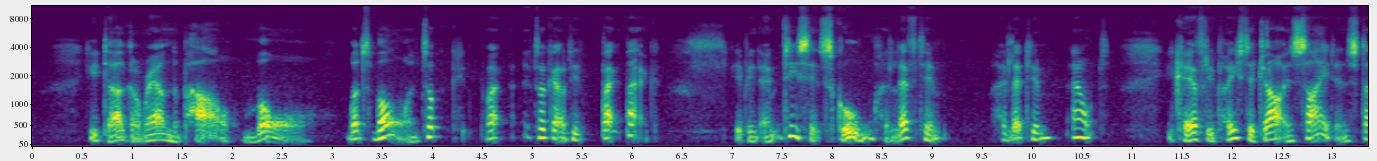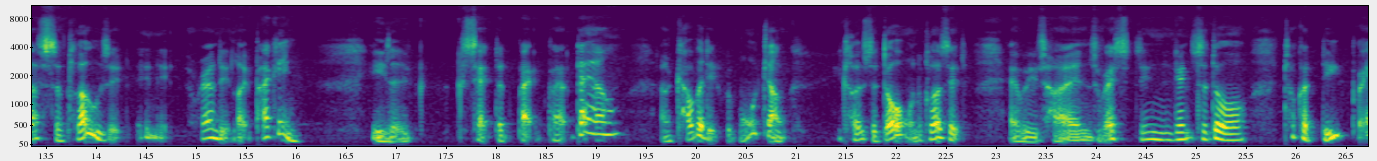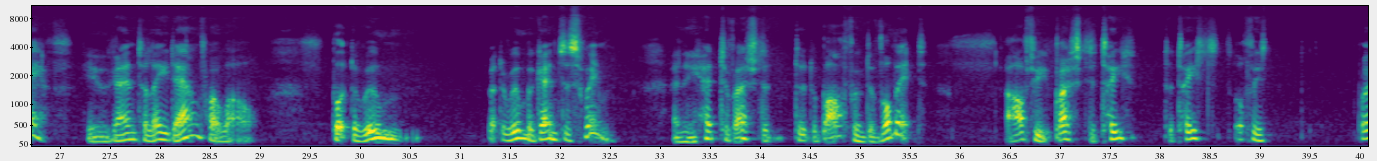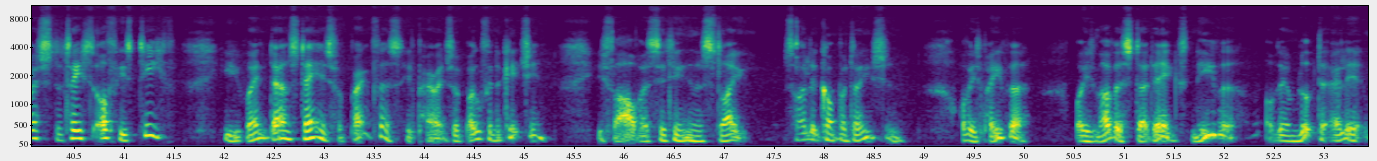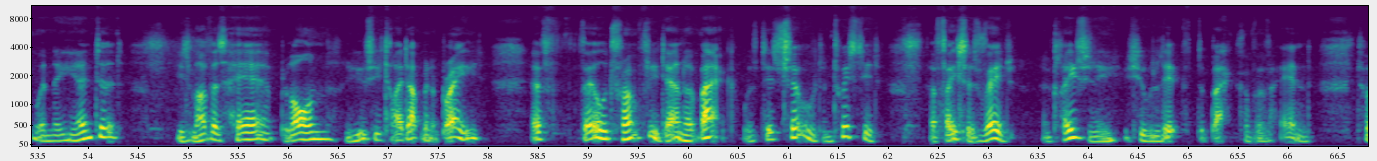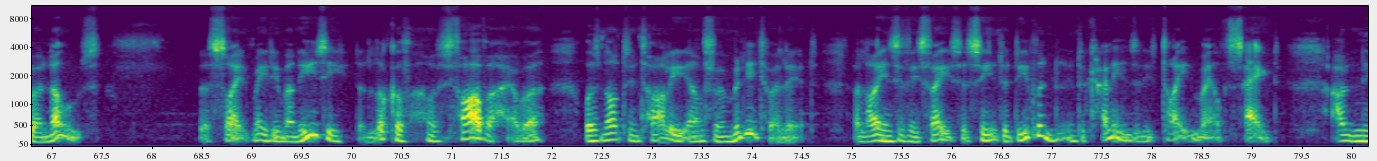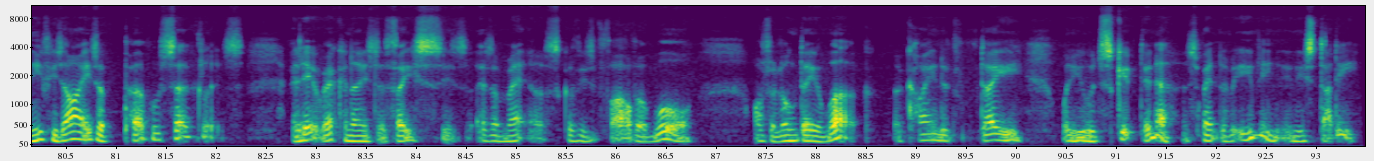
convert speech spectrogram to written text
He dug around the pile more once more and took took out his backpack. It had been empty since school had left him had let him out. He carefully placed the jar inside and stuffed some clothes it, in it around it like packing. He set the backpack down and covered it with more junk. He closed the door on the closet and with his hands resting against the door, took a deep breath. He began to lay down for a while, but the room, but the room began to swim and he had to rush to, to the bathroom to vomit. After he brushed the taste the taste off his brushed the taste off his teeth, he went downstairs for breakfast. His parents were both in the kitchen. His father sitting in a slight silent contemplation of his paper, while his mother stirred eggs. Neither of them looked at Elliot when he entered. His mother's hair, blonde, usually tied up in a braid, had fell triumphantly down her back, was dishevelled and twisted. Her face was red, and occasionally she would lift the back of her hand to her nose. The sight made him uneasy. The look of his father, however, was not entirely unfamiliar to Elliot. The lines of his face had seemed to deepen into canyons, and his tight mouth sagged. Underneath his eyes were purple circlets. Elliot recognized the face as a mask of his father wore after a long day of work a kind of day when he would skip dinner and spend the evening in his study.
